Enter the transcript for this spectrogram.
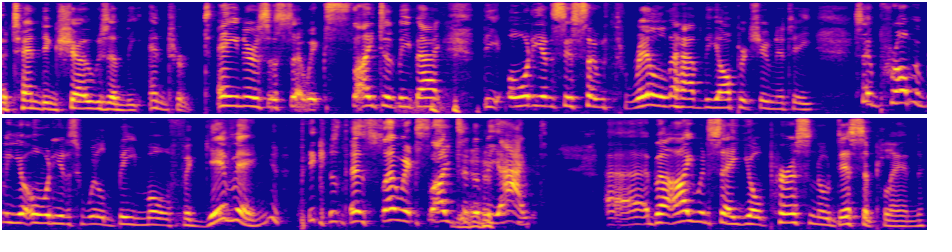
attending shows and the entertainers are so excited to be back. the audience is so thrilled to have the opportunity. So probably your audience will be more forgiving because they're so excited to be out. Uh, but I would say your personal discipline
